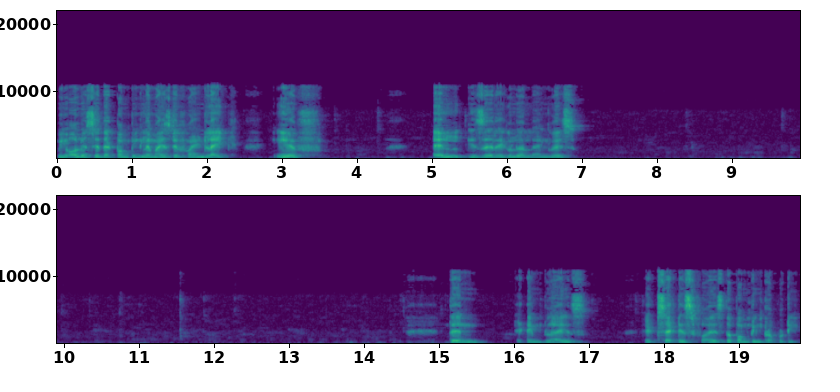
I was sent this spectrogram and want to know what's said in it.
we always say that pumping lemma is defined like if L is a regular language then it implies it satisfies the pumping property.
